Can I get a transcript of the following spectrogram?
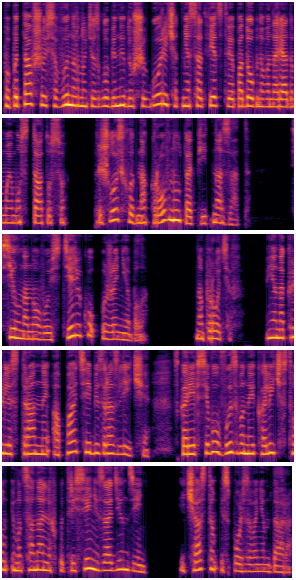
Попытавшуюся вынырнуть из глубины души горечь от несоответствия подобного наряда моему статусу, пришлось хладнокровно утопить назад. Сил на новую истерику уже не было. Напротив, меня накрыли странные апатия и безразличие, скорее всего, вызванные количеством эмоциональных потрясений за один день и частым использованием дара.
